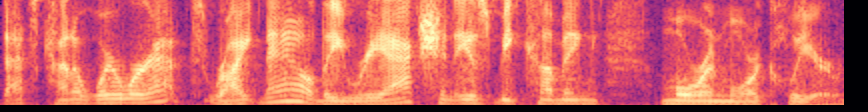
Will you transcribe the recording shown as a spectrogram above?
that's kind of where we're at right now. The reaction is becoming more and more clear.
